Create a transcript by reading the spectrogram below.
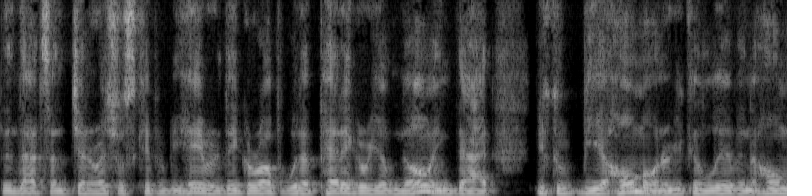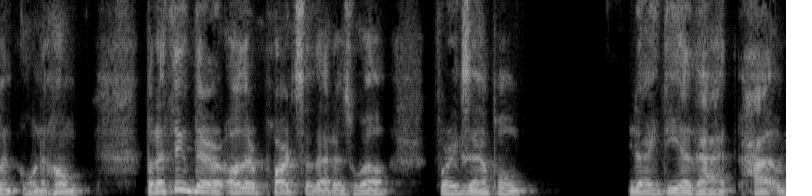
then that's a generational skipping behavior. They grow up with a pedigree of knowing that you could be a homeowner, you can live in a home and own a home. But I think there are other parts of that as well. For example, the idea that how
